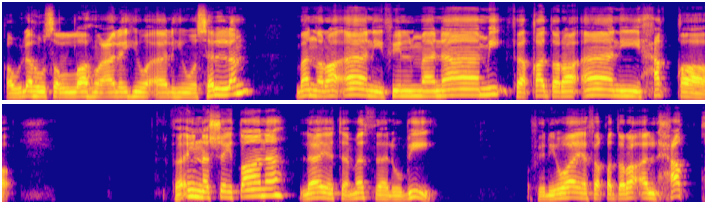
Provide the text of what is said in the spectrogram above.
قوله صلى الله عليه وآله وسلم من رآني في المنام فقد رآني حقا. فإن الشيطان لا يتمثل بي. وفي رواية فقد رأى الحق.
